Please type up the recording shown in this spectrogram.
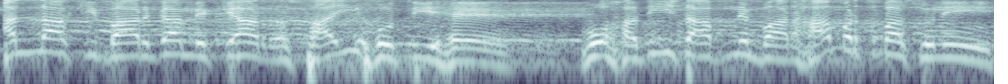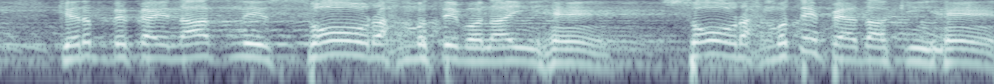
اللہ کی بارگاہ میں کیا رسائی ہوتی ہے؟ وہ حدیث آپ نے بارہا مرتبہ سنی کہ رب کائنات نے سو رحمتیں بنائی ہیں، سو رحمتیں پیدا کی ہیں۔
